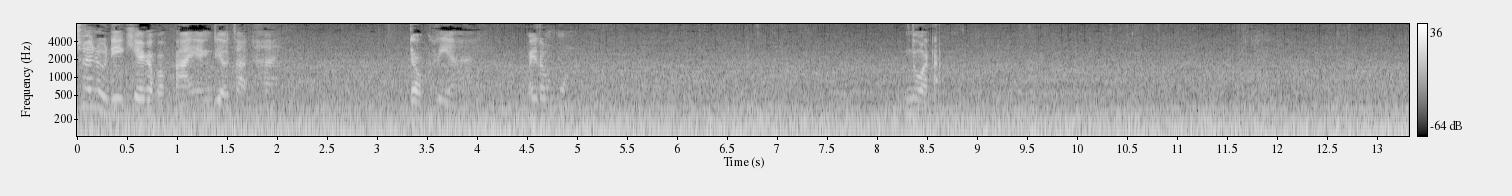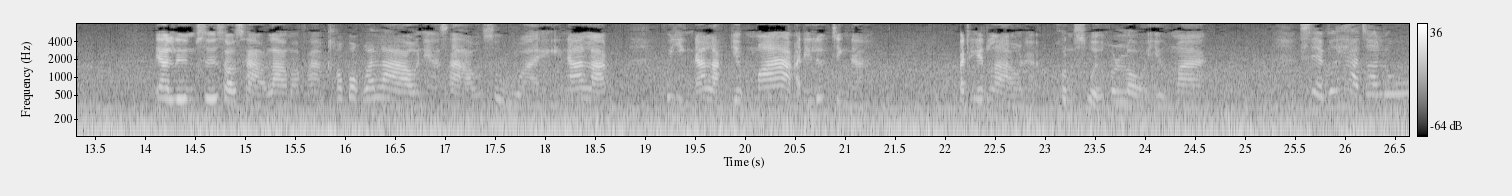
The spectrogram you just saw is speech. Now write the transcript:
ช่วยหนูดีเคลียร์กับป๊าป๊ายังเดี๋ยวจัดให้ เดี๋ยวเคลียร์ให้ ไม่ต้องห่วงหนวดอะอย่าลืมซื้อสาวๆลาวมาฝากเขาบอกว่าลาวเนี่ย สาวสวย น่ารัก ผู้หญิงน่ารักเยอะมาก อันนี้เรื่องจริงนะ ประเทศลาวเนี่ย คนสวยคนหล่อเยอะมาก เสียก็อยากจะรู้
